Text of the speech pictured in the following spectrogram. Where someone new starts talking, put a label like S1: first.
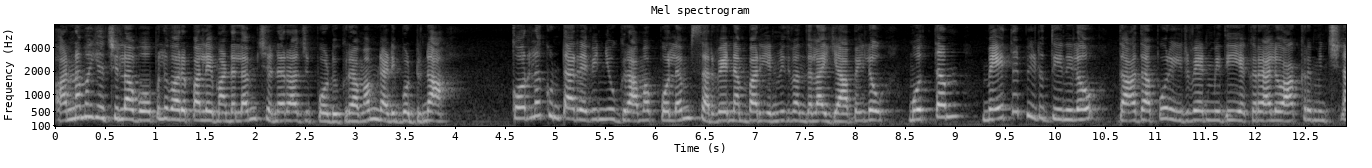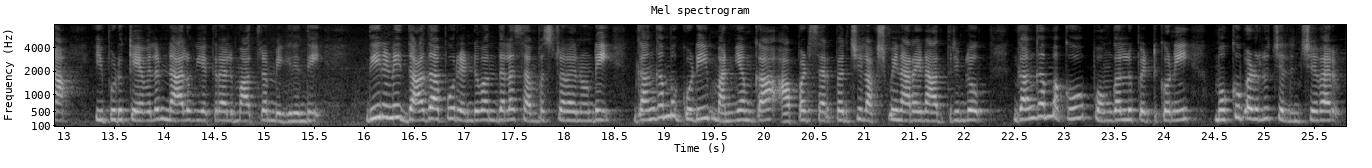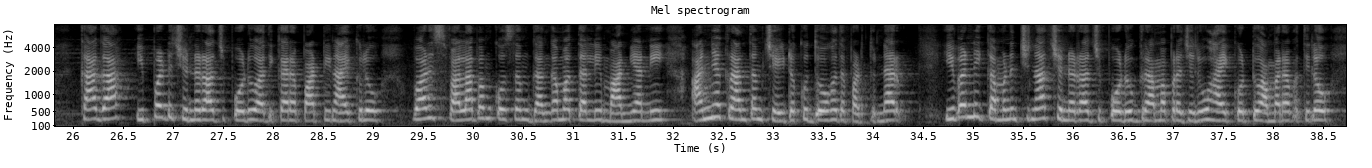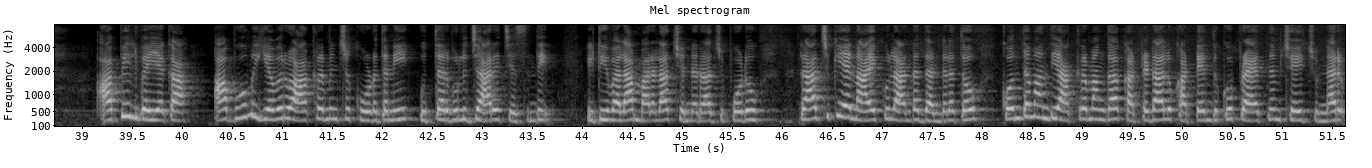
S1: అన్నమయ్య జిల్లా ఓపులవారిపల్లె మండలం చెన్నరాజుపోడు గ్రామం నడిబొడ్డున కొర్లకుంట రెవెన్యూ గ్రామ పొలం సర్వే నంబర్ ఎనిమిది వందల యాభైలో మొత్తం మేతపీడు దీనిలో దాదాపు ఇరవై ఎనిమిది ఎకరాలు ఆక్రమించిన. ఇప్పుడు కేవలం నాలుగు ఎకరాలు మాత్రం మిగిలింది. దీనిని దాదాపు రెండు వందల సంవత్సరాల నుండి గంగమ్మ గుడి మన్యంగా అప్పటి సర్పంచ్ లక్ష్మీనారాయణ ఆధ్వర్యంలో గంగమ్మకు పొంగళ్ళు పెట్టుకొని మొక్కుబడులు చెల్లించేవారు. కాగా ఇప్పటి చిన్నరాజుపోడు అధికార పార్టీ నాయకులు వారి స్వలాభం కోసం గంగమ్మ తల్లి మాన్యాన్ని అన్యక్రాంతం చేయుటకు దోహదపడుతున్నారు. ఇవన్నీ గమనించిన చిన్నరాజుపోడు గ్రామ ప్రజలు హైకోర్టు అమరావతిలో అప్పీల్ వేయగా ఆ భూమి ఎవరు ఆక్రమించకూడదని ఉత్తర్వులు జారీ చేసింది. ఇటీవల మరలా చిన్నరాజుపోడు రాజకీయ నాయకుల అండదండలతో కొంతమంది అక్రమంగా కట్టడాలు కట్టేందుకు ప్రయత్నం చేయుచున్నారు.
